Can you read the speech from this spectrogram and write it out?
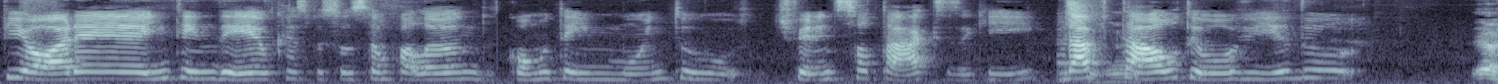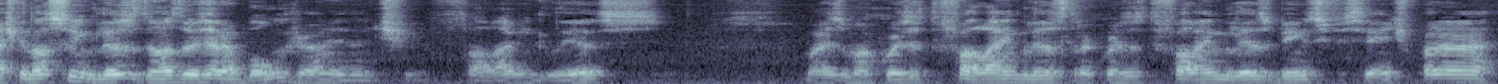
pior é entender o que as pessoas estão falando. Como tem muito diferentes sotaques aqui. Adaptar o teu ouvido. É, acho que nosso inglês de nós dois era bom já, né? A gente falava inglês. Mas uma coisa é tu falar inglês, outra coisa é tu falar inglês bem o suficiente para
